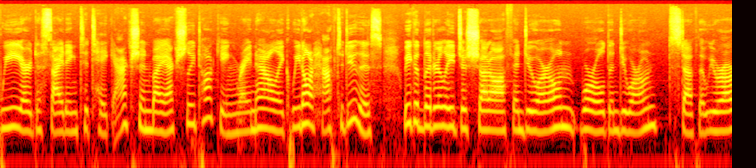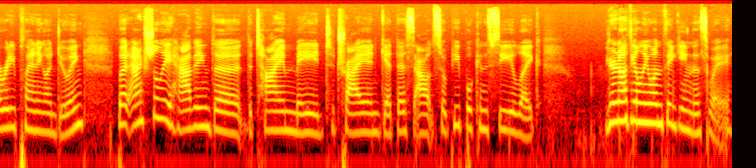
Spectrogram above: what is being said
we are deciding to take action by actually talking right now. Like we don't have to do this. We could literally just shut off and do our own world and do our own stuff that we were already planning on doing. But actually having the the time made to try and get this out so people can see like you're not the only one thinking this way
